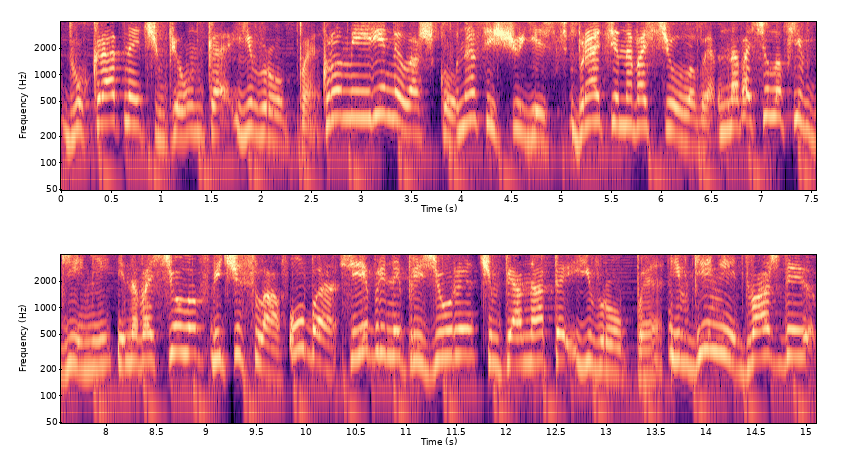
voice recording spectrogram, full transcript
двухкратная чемпионка Европы. Кроме Ирины Ложко, у нас еще есть братья Новоселовы. Новоселов Евгений и Новоселов Вячеслав. Оба серебряные призеры чемпионата Европы. Евгений дважды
